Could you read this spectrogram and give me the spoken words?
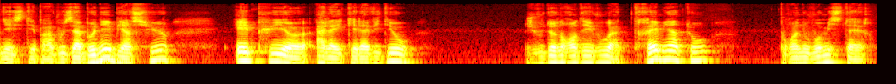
n'hésitez pas à vous abonner, bien sûr, et puis euh, à liker la vidéo. Je vous donne rendez-vous à très bientôt pour un nouveau mystère.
